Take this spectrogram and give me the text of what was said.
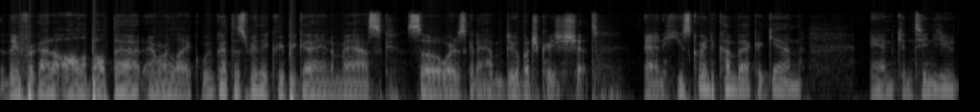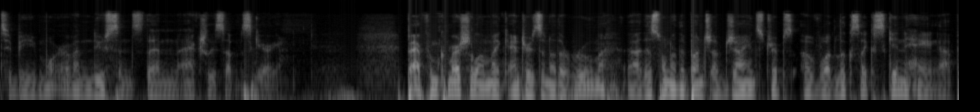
they forgot all about that and we're like, we've got this really creepy guy in a mask, so we're just gonna have him do a bunch of crazy shit. And he's going to come back again and continue to be more of a nuisance than actually something scary. Back from commercial, and Mike enters another room, uh, this one with a bunch of giant strips of what looks like skin hanging up.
